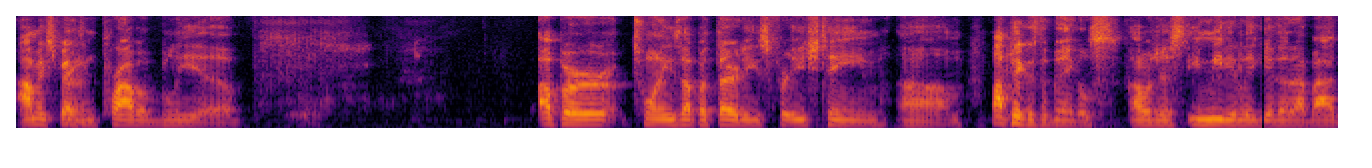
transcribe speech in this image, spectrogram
I'm expecting probably a upper 20s, upper 30s for each team. Um, my pick is the Bengals. I would just immediately give that up. I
